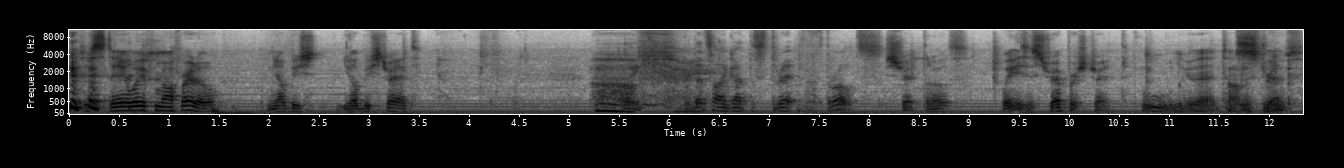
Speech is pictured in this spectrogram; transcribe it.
Just stay away from Alfredo, and y'all be y'all be straight. Wait, but that's how I got the threat throats. Strep throats. Wait, is it strep or strep? Ooh, look at that. Thomas Strep. moves.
